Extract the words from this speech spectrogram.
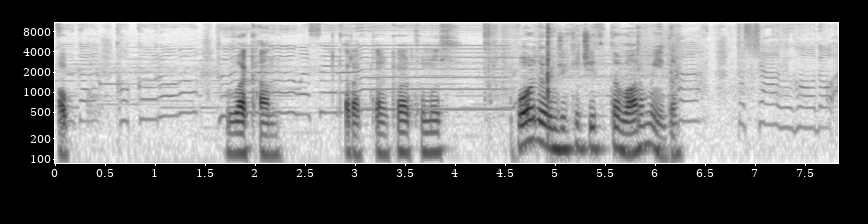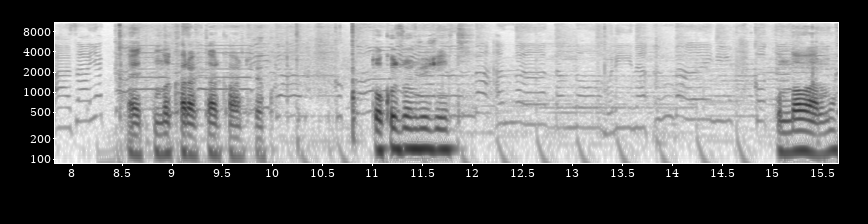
Hop. Lakan karakter kartımız. Bu arada önceki ciltte var mıydı? Evet bunda karakter kartı yok. 9. cilt. Bunda var mı?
